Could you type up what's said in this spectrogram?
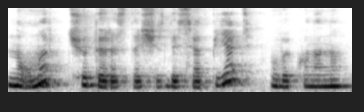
Номер 465 виконано.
